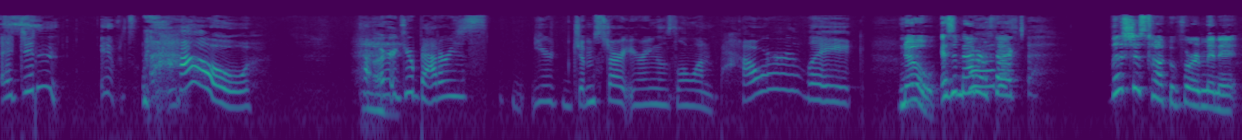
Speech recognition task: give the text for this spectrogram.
I didn't. It, was- how? how? Hmm. Are your batteries, your Jemstar is low on power? Like, No, as a matter of fact, let's just talk for a minute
